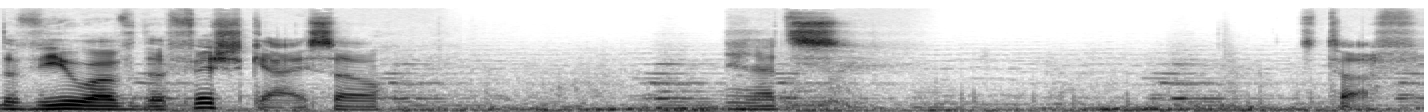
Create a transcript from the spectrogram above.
the view of the fish guy, so... Yeah, that's... It's tough.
